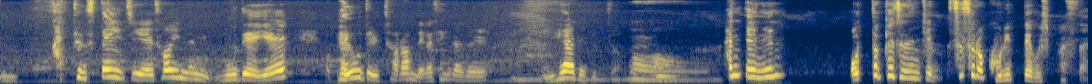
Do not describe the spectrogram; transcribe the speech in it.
음, 같은 스테이지에 서 있는 무대의 배우들처럼 내가 생각을 음, 해야 되겠죠. 음. 어. 한때는 어떻게 해서든지 스스로 고립되고 싶었어요.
